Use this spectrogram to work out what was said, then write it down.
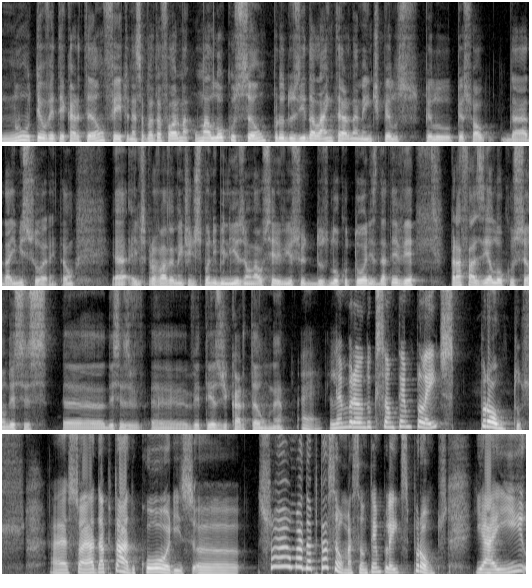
no teu VT cartão, feito nessa plataforma, uma locução produzida lá internamente pelos, pelo pessoal da, da emissora. Então, uh, eles provavelmente disponibilizam lá o serviço dos locutores da TV para fazer a locução desses Uh, desses uh, VTs de cartão, né? É, lembrando que são templates prontos, é, só é adaptado, cores, uh, só é uma adaptação, mas são templates prontos. E aí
